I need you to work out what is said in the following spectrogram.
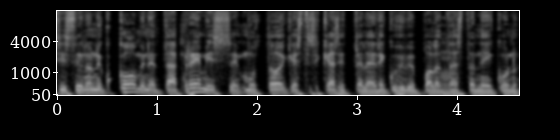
siis siinä on niin kuin koominen tämä premissi, mutta oikeasti se käsittelee niin kuin hyvin paljon mm. tästä niin kuin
